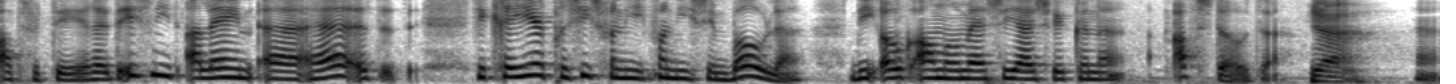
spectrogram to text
adverteren. Het is niet alleen... eh, hè, het, het- je creëert precies van die, van die symbolen... die ook andere mensen juist weer kunnen afstoten. Ja. Ja.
